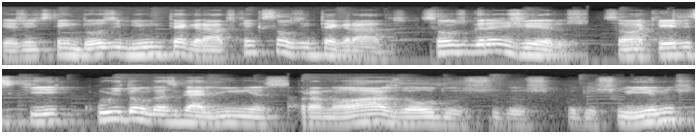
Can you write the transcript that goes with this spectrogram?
e a gente tem 12 mil integrados. Quem que são os integrados? São os granjeiros, são aqueles que cuidam das galinhas para nós ou dos, dos, dos, suínos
